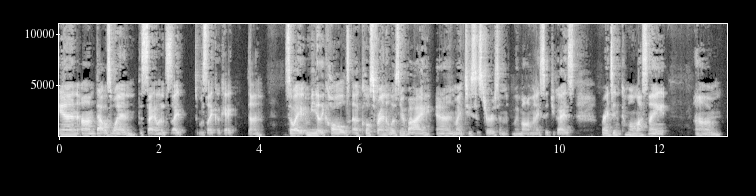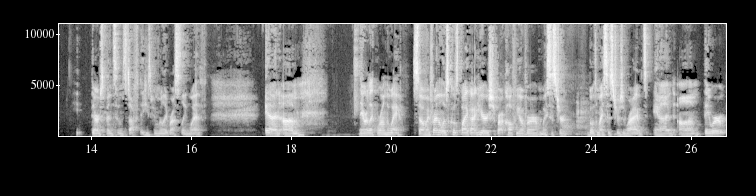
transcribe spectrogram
And um, that was when the silence. I was like, okay, done. So I immediately called a close friend that lives nearby, and my two sisters and my mom, and I said, "You guys, Brian didn't come home last night. Um, there's been some stuff that he's been really wrestling with." And um, they were like, "We're on the way." So my friend that lives close by got here. She brought coffee over. My sister, both of my sisters arrived, and um, they were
